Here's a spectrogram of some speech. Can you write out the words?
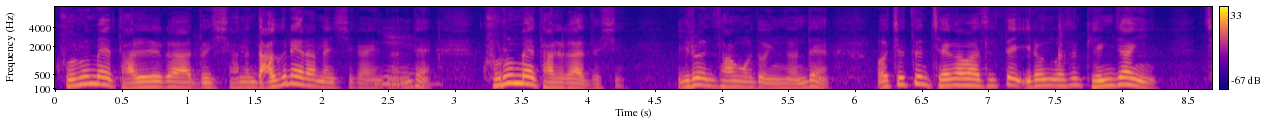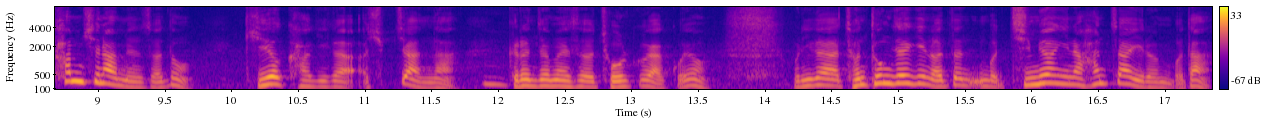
구름에 달가듯이 하는 나그네라는 시가 있는데 예. 구름에 달가듯이 이런 상호도 있는데 어쨌든 제가 봤을 때 이런 것은 굉장히 참신하면서도 기억하기가 쉽지 않나 음. 그런 점에서 좋을 것 같고요. 우리가 전통적인 어떤 뭐 지명이나 한자 이름보다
